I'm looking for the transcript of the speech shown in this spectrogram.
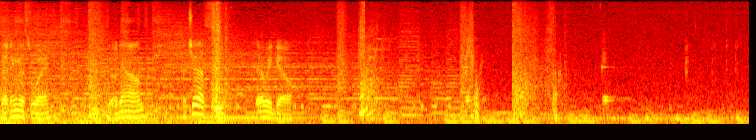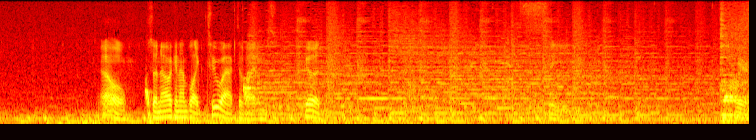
Heading this way. Go down. A chest. There we go. Oh, so now I can have like two active items. Good. Let's see. Here.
